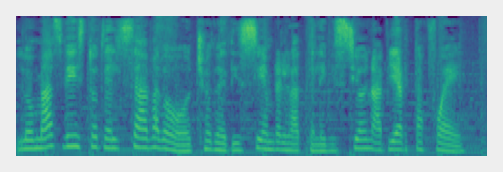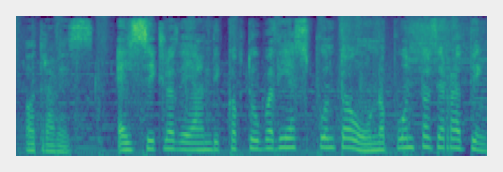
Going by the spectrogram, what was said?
Lo más visto del sábado 8 de diciembre en la televisión abierta fue, otra vez, el ciclo de que obtuvo 10.1 puntos de rating,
